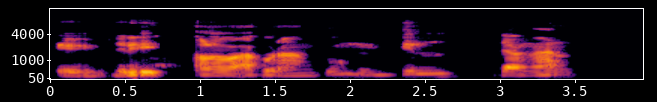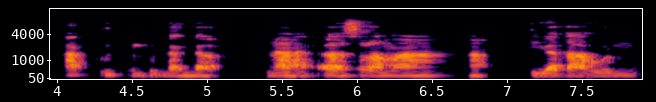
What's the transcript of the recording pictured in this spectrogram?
okay, jadi kalau aku rangkum mungkin jangan takut untuk gagal. Nah uh, selama tiga tahun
